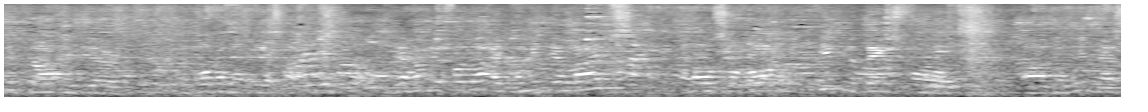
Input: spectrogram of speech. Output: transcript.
deep down in their, the bottom of their heart. Dear Heavenly Father, I commit their lives and also, Lord, give you thanks for uh, the witness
